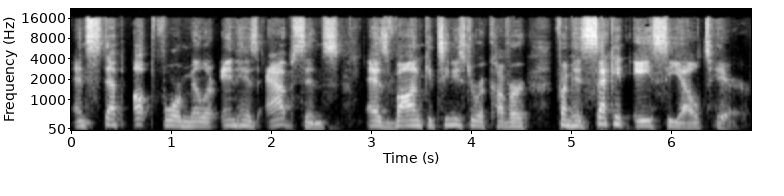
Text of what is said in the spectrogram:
and step up for Miller in his absence as Von continues to recover from his second ACL tear.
